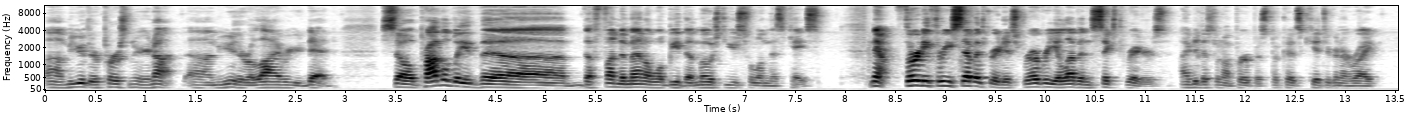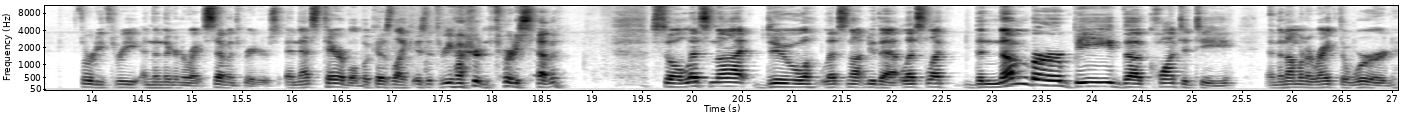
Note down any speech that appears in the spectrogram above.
Um, you're either a person or you're not. Um, you're either alive or you're dead. So probably the the fundamental will be the most useful in this case. Now, 33 seventh graders for every 11 sixth graders. I did this one on purpose because kids are going to write 33 and then they're going to write seventh graders. And that's terrible because, like, is it 337? So let's not do let's not do that. Let's let the number be the quantity, and then I'm going to write the word.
